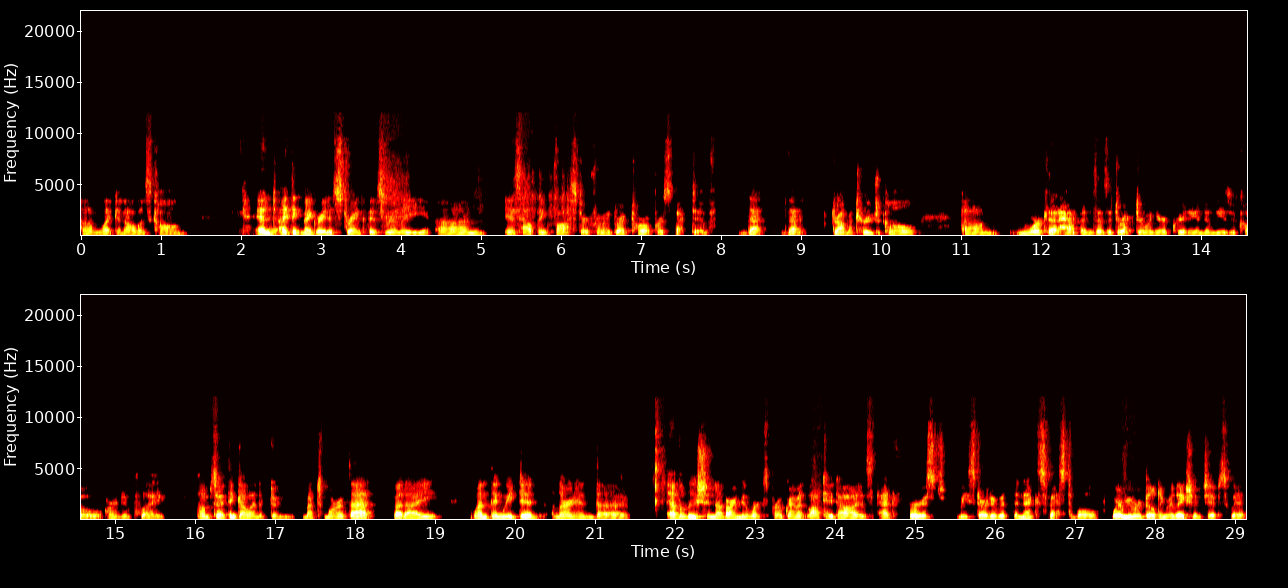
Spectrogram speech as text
um, like in All Is Calm. And I think my greatest strength is really um, is helping foster from a directorial perspective that that dramaturgical um, work that happens as a director when you're creating a new musical or a new play. Um, so I think I'll end up doing much more of that. But I, one thing we did learn in the evolution of our new works program at Latte Da is at first we started with the next festival where we were building relationships with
